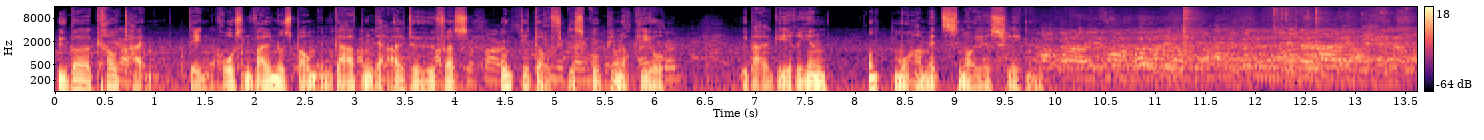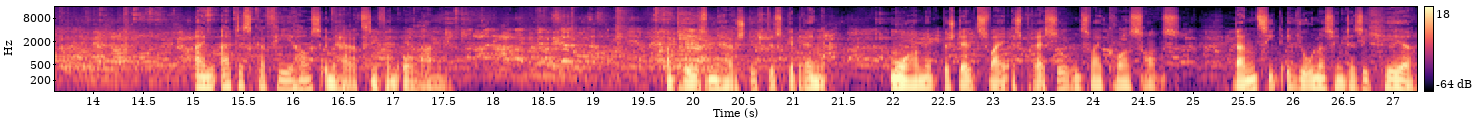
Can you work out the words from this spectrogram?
Über Krautheim, den großen Walnussbaum im Garten der Altehöfers und die Dorfdisco Pinocchio. Über Algerien und Mohammeds neues Leben. Ein altes Kaffeehaus im Herzen von Oran. Am Tresen herrscht dichtes Gedränge. Mohammed bestellt zwei Espresso und zwei Croissants. Dann zieht er Jonas hinter sich her.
